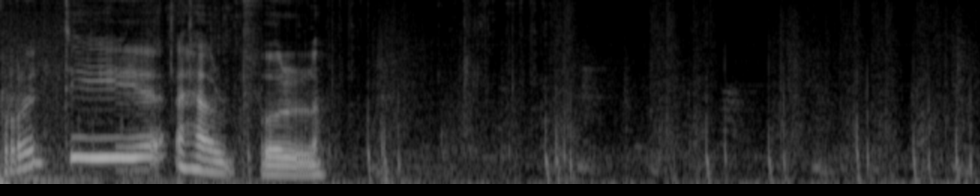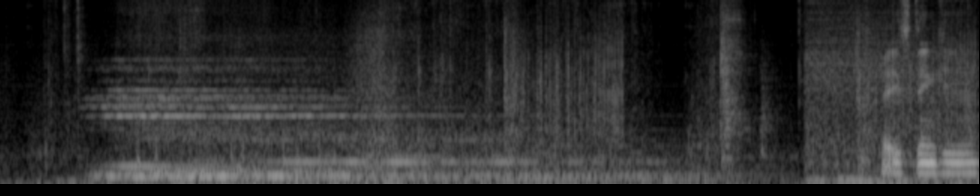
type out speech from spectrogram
pretty helpful. Hey, Stinky.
